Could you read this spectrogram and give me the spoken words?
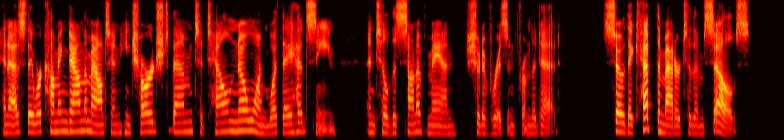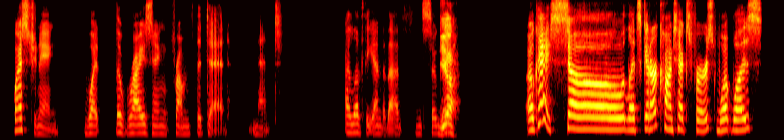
And as they were coming down the mountain, he charged them to tell no one what they had seen until the Son of Man should have risen from the dead. So they kept the matter to themselves questioning what the rising from the dead meant. I love the end of that. It's so good. Yeah. Okay, so let's get our context first. What was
